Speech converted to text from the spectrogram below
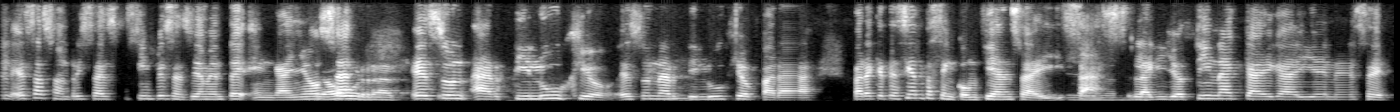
esa sonrisa es simple y sencillamente engañosa. Es un artilugio, es un artilugio para, para que te sientas en confianza y ¡zas! la guillotina caiga ahí en ese,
